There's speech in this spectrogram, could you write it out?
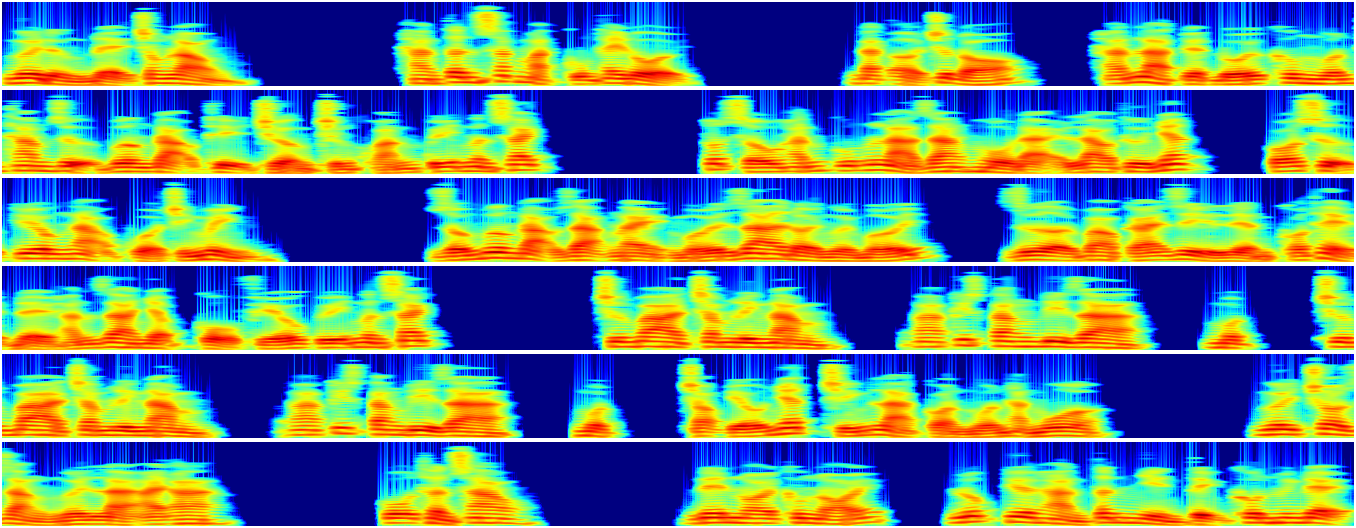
ngươi đừng để trong lòng. Hàn tân sắc mặt cũng thay đổi. Đặt ở trước đó, hắn là tuyệt đối không muốn tham dự vương đạo thị trường chứng khoán quỹ ngân sách. Tốt xấu hắn cũng là giang hồ đại lao thứ nhất, có sự kiêu ngạo của chính mình. Giống vương đạo dạng này mới ra đời người mới, dựa vào cái gì liền có thể để hắn gia nhập cổ phiếu quỹ ngân sách? Chương ba trăm linh năm, pakistan đi ra, một, chương ba trăm linh năm, pakistan đi ra, một, trọng yếu nhất chính là còn muốn hắn mua. Ngươi cho rằng ngươi là ai a? À? cô thần sao? Nên nói không nói, lúc kia hàn tân nhìn tịnh khôn huynh đệ,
